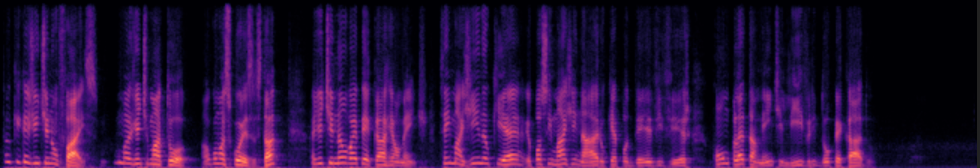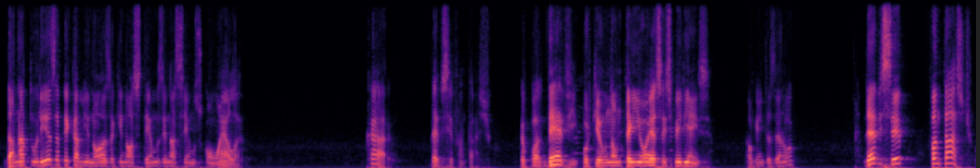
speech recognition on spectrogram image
Então, o que, que a gente não faz? a gente matou algumas coisas, tá? A gente não vai pecar realmente. Você imagina o que é, eu posso imaginar o que é poder viver completamente livre do pecado. Da natureza pecaminosa que nós temos e nascemos com ela. Cara, deve ser fantástico. Eu, deve, porque eu não tenho essa experiência. Alguém está dizendo? Deve ser fantástico.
